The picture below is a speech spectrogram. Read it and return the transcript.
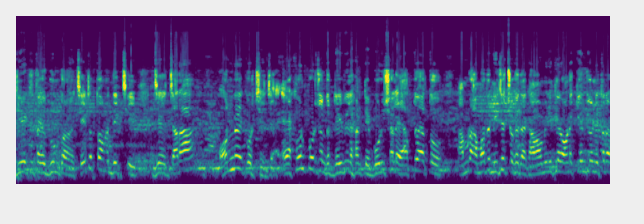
ডিরেক্টলি তাকে গুম করা হয়েছে, এটা তো আমরা দেখছি যে যারা অন্যায় করছে এখন পর্যন্ত ডেভিল হান্টে বরিশালে এত এত, আমরা আমাদের নিজের চোখে দেখা, আওয়ামী লীগের অনেক কেন্দ্রীয় নেতারা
